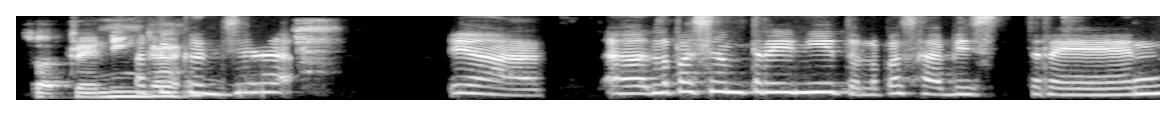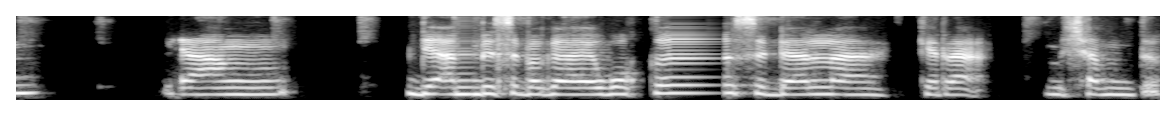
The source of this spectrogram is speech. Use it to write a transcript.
So, training Tapi kan? kerja ya uh, lepas yang trainee itu lepas habis train yang dia ambil sebagai worker sudahlah kira macam tu.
